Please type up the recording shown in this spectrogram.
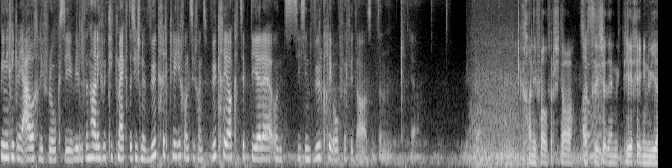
bin ich irgendwie auch ein bisschen froh gewesen, weil dann habe ich wirklich gemerkt, das ist nicht wirklich gleich und sie können es wirklich akzeptieren und sie sind wirklich offen für das und dann, ja. Kann ich voll verstehen. Also es ist ja dann gleich irgendwie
